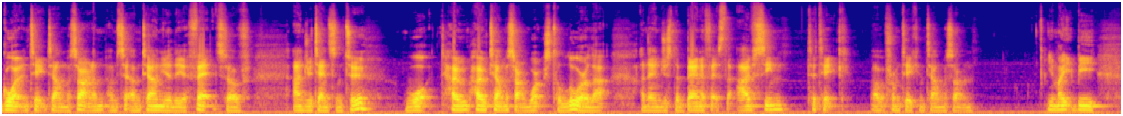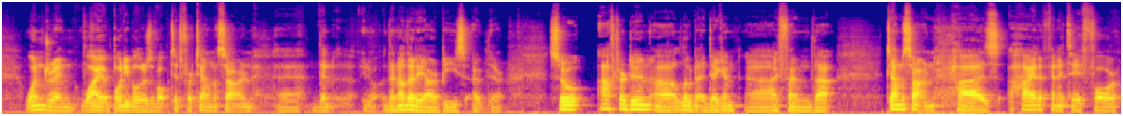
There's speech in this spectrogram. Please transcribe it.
go out and take telmisartan. I'm, I'm I'm telling you the effects of angiotensin two, what how how telmisartan works to lower that, and then just the benefits that I've seen to take uh, from taking telmisartan. You might be wondering why bodybuilders have opted for telmisartan uh, than you know than other ARBs out there. So after doing a little bit of digging, uh, I found that telmisartan has a higher affinity for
